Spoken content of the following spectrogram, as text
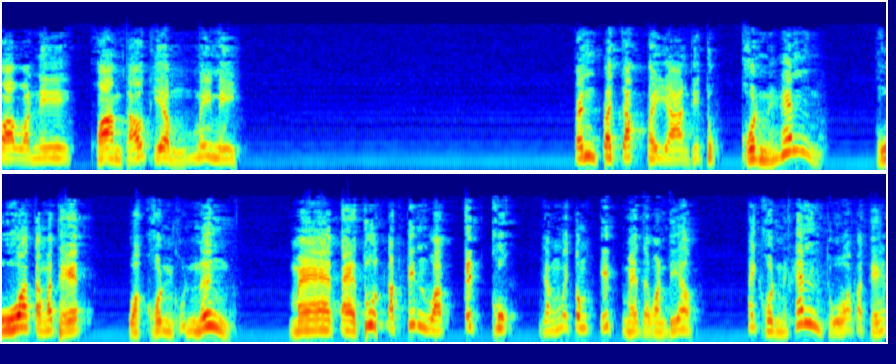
ว่าวันนี้ความเท่าเทียมไม่มี เป็นประจักษ์พยานที่ทุกคนเห็นทั่วต่างประเทศว่าคนคนหนึ่งแม้แต่ทูตตัดสินว่าติดคุก ยังไม่ต้องติดแม้แต่วันเดียว ให้คนเห็นทั่วประเทศ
